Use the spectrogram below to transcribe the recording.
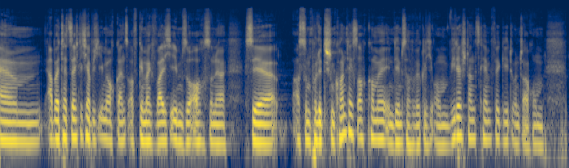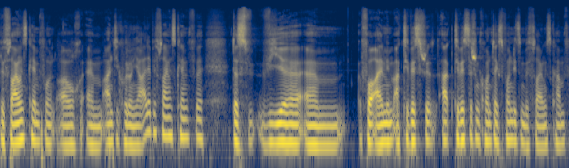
ähm, aber tatsächlich habe ich eben auch ganz oft gemerkt, weil ich eben so auch so eine sehr aus so einem politischen Kontext auch komme, in dem es auch wirklich um Widerstandskämpfe geht und auch um Befreiungskämpfe und auch ähm, antikoloniale Befreiungskämpfe, dass wir ähm, vor allem im aktivistisch, aktivistischen Kontext von diesem Befreiungskampf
